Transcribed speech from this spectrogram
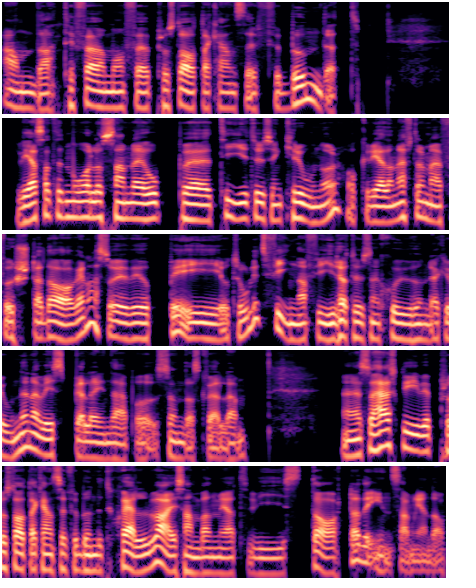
anda till förmån för Prostatacancerförbundet. Vi har satt ett mål att samla ihop eh, 10 000 kronor och redan efter de här första dagarna så är vi uppe i otroligt fina 4 700 kronor när vi spelar in det här på söndagskvällen. Eh, så här skriver Prostatacancerförbundet själva i samband med att vi startade insamlingen. Då.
